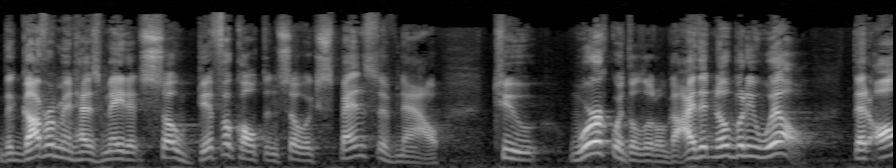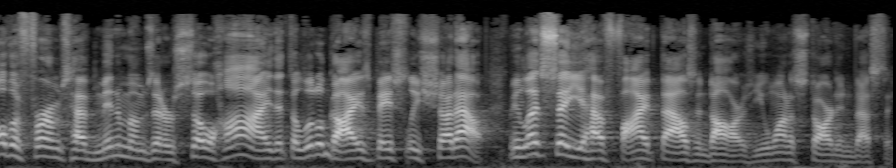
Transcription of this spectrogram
the government has made it so difficult and so expensive now to work with the little guy that nobody will. That all the firms have minimums that are so high that the little guy is basically shut out. I mean, let's say you have $5,000 and you want to start investing.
